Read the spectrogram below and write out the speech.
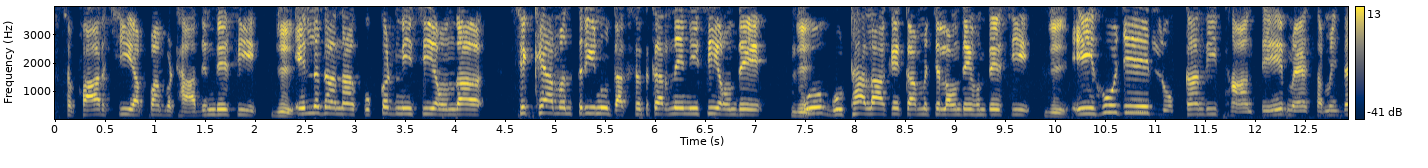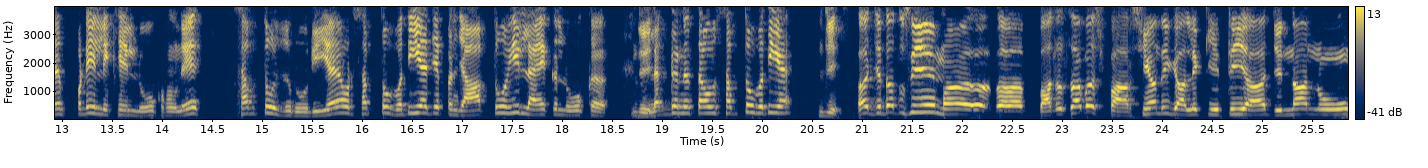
ਸਿਫਾਰਸ਼ੀ ਆਪਾਂ ਬਿਠਾ ਦਿੰਦੇ ਸੀ। ਜੀ। ਇੱਲ ਦਾ ਨਾ ਕੁੱਕੜ ਨਹੀਂ ਸੀ ਆਉਂਦਾ ਸਿੱਖਿਆ ਮੰਤਰੀ ਨੂੰ ਦਖਸਤ ਕਰਨੇ ਨਹੀਂ ਸੀ ਆਉਂਦੇ। ਜੀ। ਉਹ ਗੂਠਾ ਲਾ ਕੇ ਕੰਮ ਚਲਾਉਂਦੇ ਹੁੰਦੇ ਸੀ। ਜੀ। ਇਹੋ ਜਿਹੇ ਲੋਕਾਂ ਦੀ ਥਾਂ ਤੇ ਮੈਂ ਸਮਝਦਾ ਪੜ੍ਹੇ ਲਿਖੇ ਲੋਕ ਹੋਣੇ ਸਭ ਤੋਂ ਜ਼ਰੂਰੀ ਹੈ ਔਰ ਸਭ ਤੋਂ ਵਧੀਆ ਜੇ ਪੰਜਾਬ ਤੋਂ ਹੀ ਲਾਇਕ ਲੋਕ ਜੀ। ਲੱਗਣ ਤਾਂ ਉਹ ਸਭ ਤੋਂ ਵਧੀਆ ਹੈ। ਜੀ। ਜਿੱਦਾਂ ਤੁਸੀਂ ਬਾਦਲ ਸਾਹਿਬ ਸਿਫਾਰਸ਼ੀਆਂ ਦੀ ਗੱਲ ਕੀਤੀ ਆ ਜਿਨ੍ਹਾਂ ਨੂੰ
